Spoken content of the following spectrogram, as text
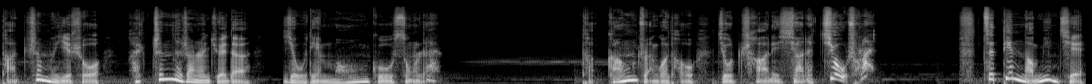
他这么一说，还真的让人觉得有点毛骨悚然。他刚转过头，就差点吓得叫出来。在电脑面前，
